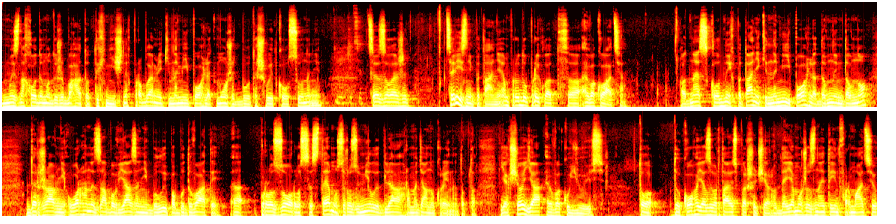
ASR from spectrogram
Ми знаходимо дуже багато технічних проблем, які, на мій погляд, можуть бути швидко усунені. Це залежить. Це різні питання. Я вам приведу приклад е, евакуація. Одне з складних питань, які, на мій погляд, давним-давно державні органи зобов'язані були побудувати е, прозору систему, зрозумілу для громадян України. Тобто, якщо я евакуююсь, то до кого я звертаюсь в першу чергу, де я можу знайти інформацію,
